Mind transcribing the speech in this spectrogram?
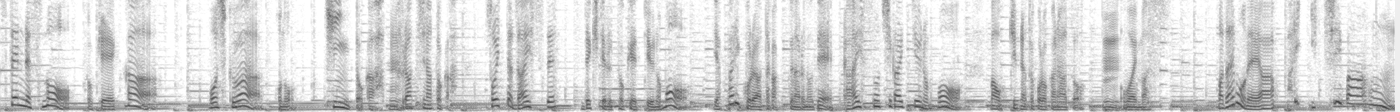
ステンレスの時計かもしくはこの金とかうん。プラチナとか、そういった材質でできてる時計っていうのもやっぱりこれは高くなるので材質の違いっていうのもまあ大きなところかなとうん。思います。まあ、でもねやっぱり一番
